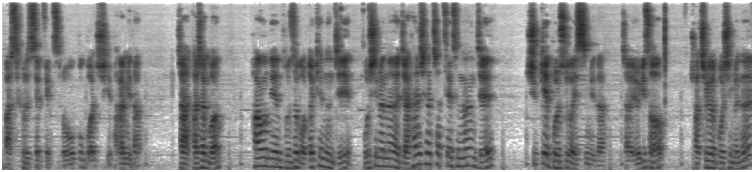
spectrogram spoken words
마스터클래스 FX로 꼭 와주시기 바랍니다. 자 다시 한번 파운드엔 분석을 어떻게 했는지 보시면은 이제 1시간 차트에서는 이제 쉽게 볼 수가 있습니다. 자 여기서 좌측을 보시면은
